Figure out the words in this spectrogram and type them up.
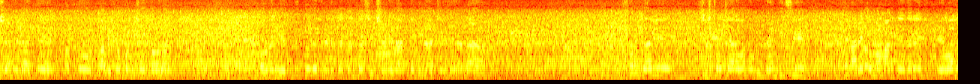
ಶಿಕ್ಷಣ ಇಲಾಖೆ ಮತ್ತು ತಾಲೂಕು ಪಂಚಾಯತ್ ಅವರ ಅವರ ನೇತೃತ್ವದಲ್ಲಿ ನಡೀತಕ್ಕಂಥ ಶಿಕ್ಷಣ ಇಲಾಖೆ ದಿನಾಚರಣೆಯನ್ನು ಸರ್ಕಾರಿ ಶಿಷ್ಟಾಚಾರವನ್ನು ಉಲ್ಲಂಘಿಸಿ ಕಾರ್ಯಕ್ರಮ ಮಾಡ್ತಾ ಇದ್ದಾರೆ. ಇದು ಕೇವಲ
